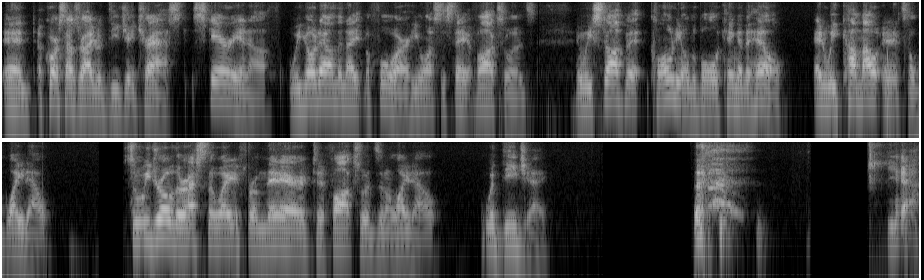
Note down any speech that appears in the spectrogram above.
and of course I was riding with DJ Trask. Scary enough. We go down the night before. He wants to stay at Foxwoods, and we stop at Colonial to bowl King of the Hill, and we come out and it's a whiteout. So we drove the rest of the way from there to Foxwoods in a whiteout with DJ. yeah.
